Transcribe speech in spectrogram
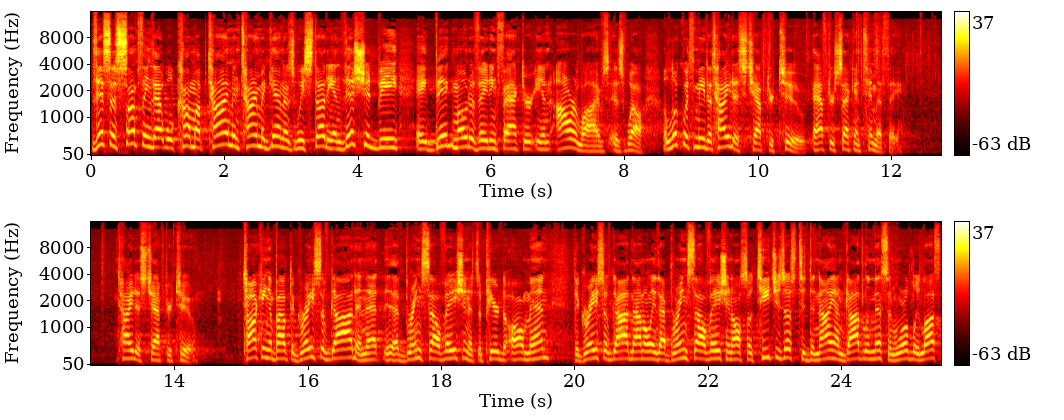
This is something that will come up time and time again as we study, and this should be a big motivating factor in our lives as well. Look with me to Titus chapter 2 after 2 Timothy. Titus chapter 2. Talking about the grace of God and that, that brings salvation, it's appeared to all men. The grace of God, not only that brings salvation, also teaches us to deny ungodliness and worldly lust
